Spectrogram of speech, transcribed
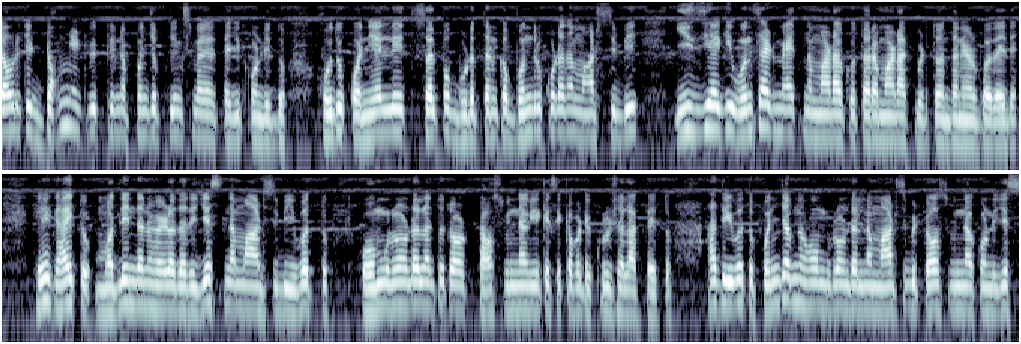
ಯಾವ ರೀತಿ ಡಾಮಿನೇಟ್ ವಿಕ್ಟ್ರಿನ ಪಂಜಾಬ್ ಕಿಂಗ್ಸ್ ಮೇಲೆ ತೆಗೆದುಕೊಂಡಿದ್ದು, ಹೌದು ಕೊನೆಯಲ್ಲಿ ಸ್ವಲ್ಪ ಬುಡದ ತನಕ ಬಂದರೂ ಕೂಡ ನಮ್ಮ ಆರ್ ಸಿ ಬಿ ಈಸಿಯಾಗಿ ಒಂದು ಸೈಡ್ ಮ್ಯಾಚ್ನ ಮಾಡಾಕೋ ಥರ ಮಾಡಾಕ್ಬಿಡ್ತು ಅಂತಲೇ ಹೇಳ್ಬೋದಾಗಿದೆ. ಹೇಗಾಯಿತು? ಮೊದಲಿಂದನೂ ಹೇಳೋದಾದ್ರೆ ಎಸ್ ನಮ್ಮ ಆರ್ ಬಿ ಇವತ್ತು ಹೋಮ್ ಗ್ರೌಂಡಲ್ಲಂತೂ ಟಾಸ್ ವಿನ್ ಆಗಲಿಕ್ಕೆ ಸಿಕ್ಕಾಪಟ್ಟೆ ಕ್ರೂಷಲ್ ಆಗ್ತಾಯಿತ್ತು ಆದರೆ ಇವತ್ತು ಪಂಜಾಬ್ನ ಹೋಮ್ ಗ್ರೌಂಡಲ್ಲಿ ನಮ್ಮ R C B toss win ಹಾಕೊಂಡು ಎಸ್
